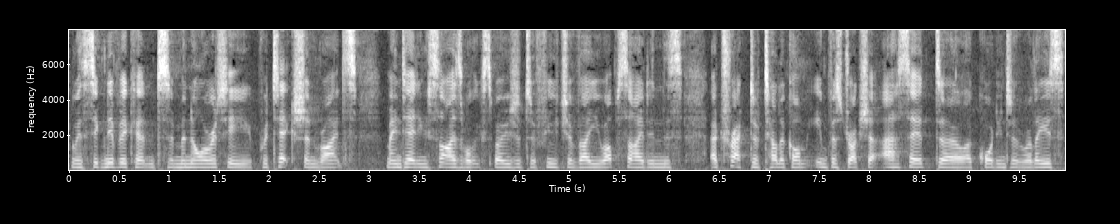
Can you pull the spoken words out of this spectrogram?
with significant minority protection rights, maintaining sizable exposure to future value upside in this attractive telecom infrastructure asset, uh, according to the release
